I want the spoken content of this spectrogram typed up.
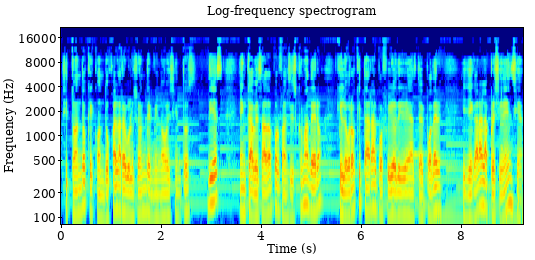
situando que condujo a la revolución de 1910, encabezada por Francisco Madero, que logró quitar al Porfirio Díaz del poder y llegar a la presidencia.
